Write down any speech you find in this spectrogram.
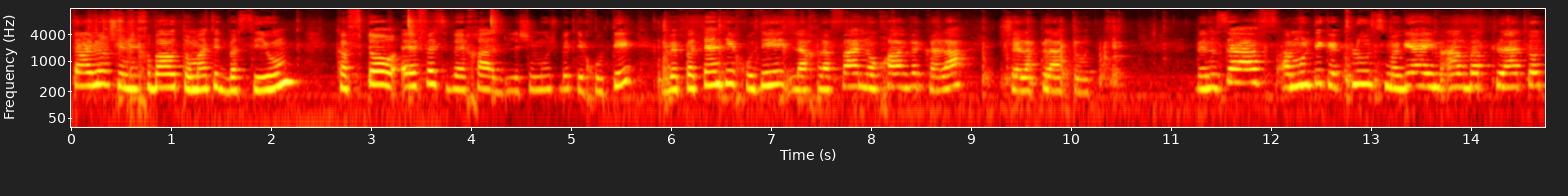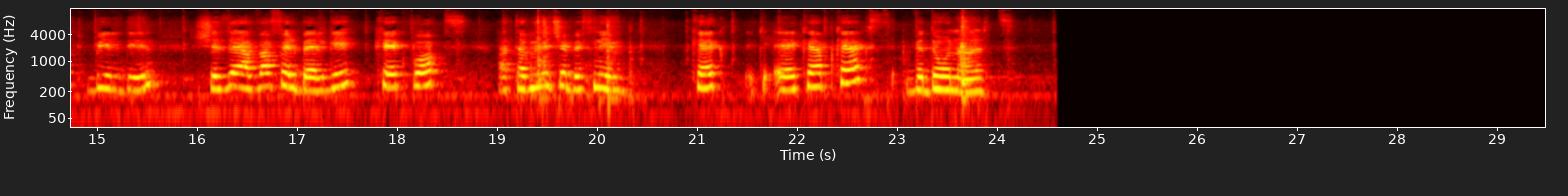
טיימר שנחבא אוטומטית בסיום, כפתור 0 ו-1 לשימוש בטיחותי ופטנט ייחודי להחלפה נוחה וקלה של הפלטות. בנוסף, המולטיקק פלוס מגיע עם 4 פלטות בילדין, שזה הוואפל בלגי, קק פופס, התבנית שבפנים קק, אה, קפקקס ודונלדס.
